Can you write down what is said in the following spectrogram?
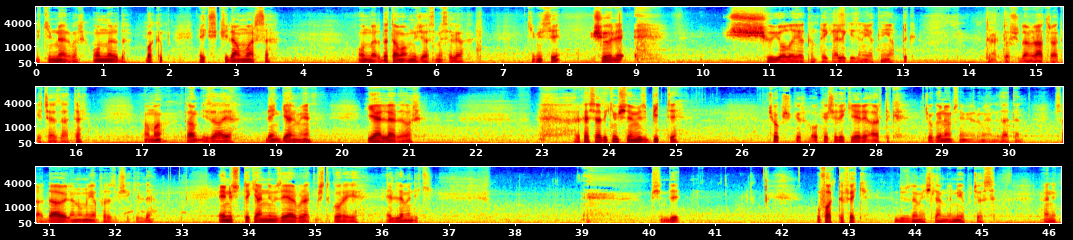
dikimler var. Onları da bakıp eksik fidan varsa onları da tamamlayacağız. Mesela kimisi şöyle şu yola yakın tekerlek izine yakın yaptık. Traktör şuradan rahat rahat geçer zaten. Ama tam hizaya denk gelmeyen yerler de var. Arkadaşlar dikim işlemimiz bitti. Çok şükür o köşedeki yeri artık çok önemsemiyorum yani zaten. Saat daha öğlen onu yaparız bir şekilde. En üstte kendimize yer bırakmıştık orayı ellemedik. Şimdi ufak tefek düzleme işlemlerini yapacağız. Hani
